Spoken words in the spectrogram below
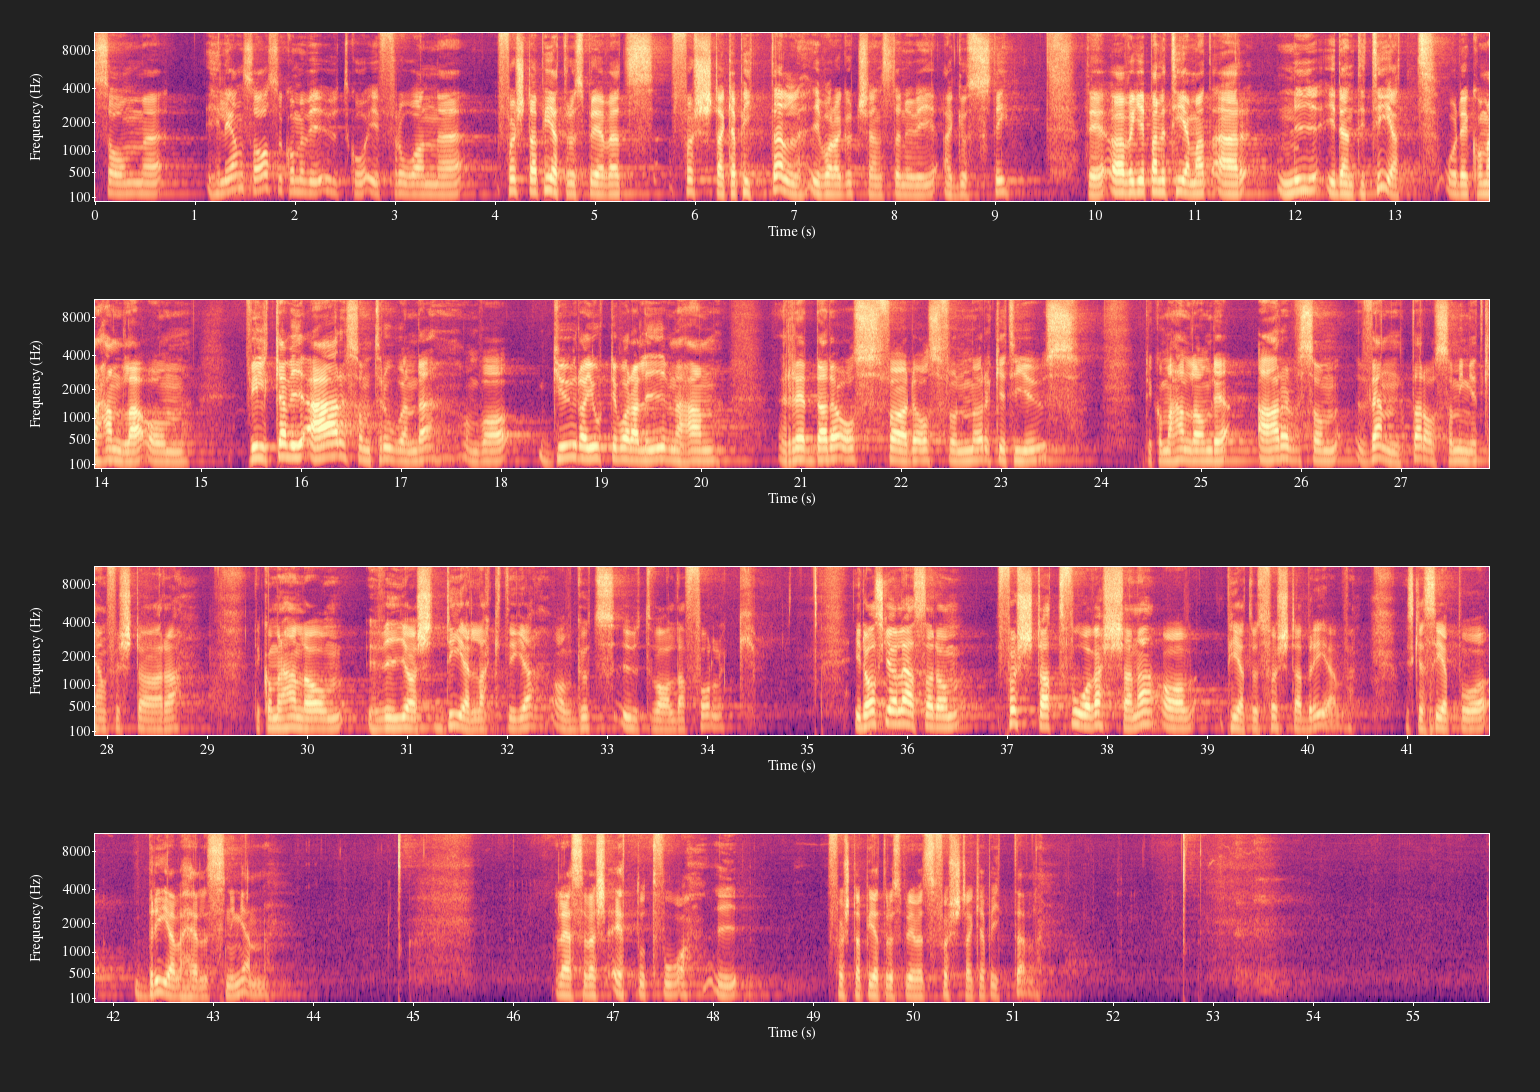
Som eh, Helene sa så kommer vi utgå ifrån eh, första Petrusbrevets första kapitel i våra gudstjänster nu i augusti. Det övergripande temat är ny identitet och det kommer handla om vilka vi är som troende, om vad Gud har gjort i våra liv när han räddade oss, förde oss från mörker till ljus. Det kommer handla om det arv som väntar oss, som inget kan förstöra. Det kommer handla om hur vi görs delaktiga av Guds utvalda folk. Idag ska jag läsa de första två verserna av Petrus första brev. Vi ska se på brevhälsningen. Jag läser vers 1 och 2 i första Petrusbrevets första kapitel.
